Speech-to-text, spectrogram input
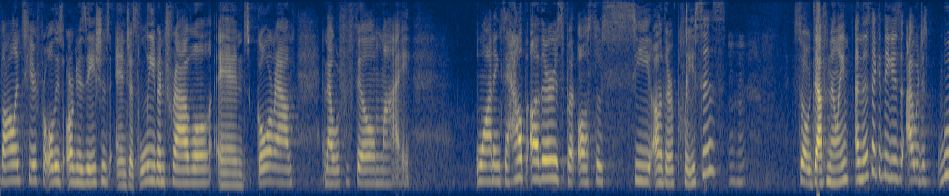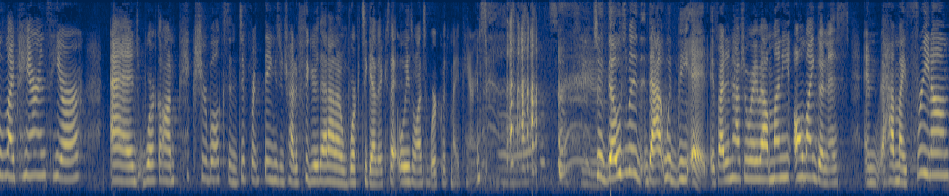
volunteer for all these organizations and just leave and travel and go around, and I would fulfill my wanting to help others, but also see other places. Mm-hmm. So definitely. And the second thing is I would just move my parents here and work on picture books and different things and try to figure that out and work together because I always wanted to work with my parents. so, so those would that would be it. If I didn't have to worry about money, oh my goodness, and have my freedom,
